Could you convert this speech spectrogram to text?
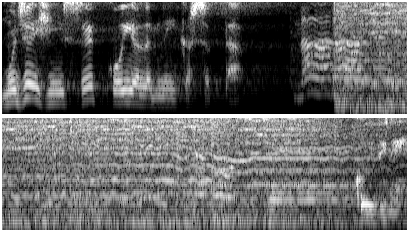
मुझे हीर से कोई अलग नहीं कर सकता। कोई भी नहीं।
